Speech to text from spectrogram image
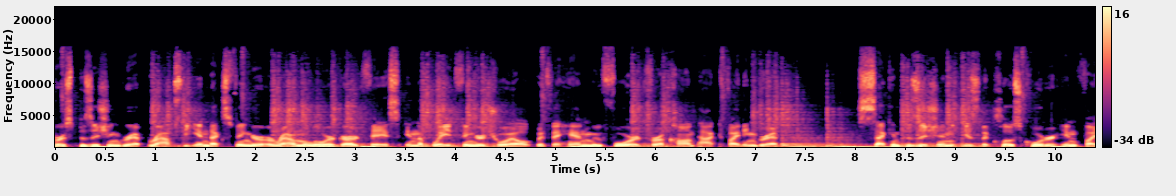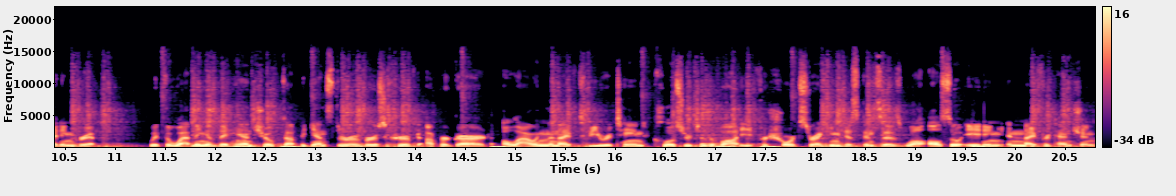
First position grip wraps the index finger around the lower guard face in the blade finger choil with the hand move forward for a compact fighting grip. Second position is the close quarter infighting grip, with the webbing of the hand choked up against the reverse curved upper guard, allowing the knife to be retained closer to the body for short striking distances while also aiding in knife retention.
